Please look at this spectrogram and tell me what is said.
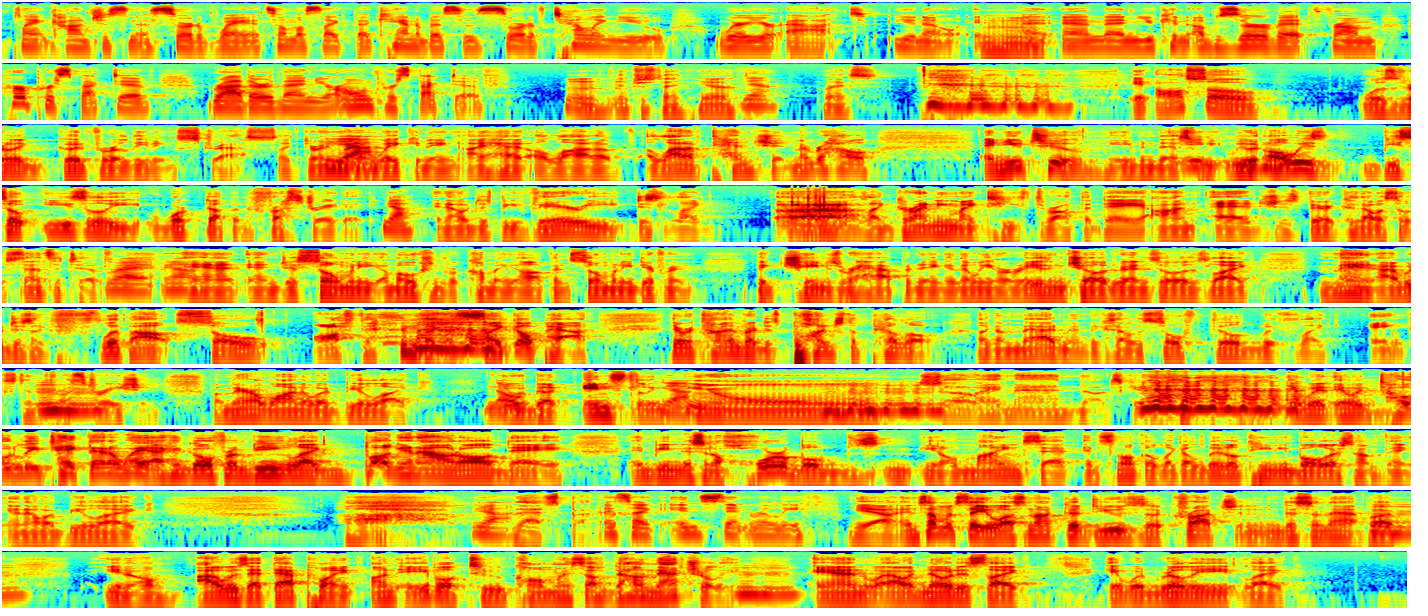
plant consciousness sort of way. It's almost like the cannabis is sort of telling you where you're at, you know, mm-hmm. and, and, then you can observe it from her perspective rather than your own perspective. Hmm, interesting. Yeah. Yeah. Nice. it also was really good for relieving stress. Like during yeah. my awakening, I had a lot of a lot of tension. Remember how and you too even this. We, we would mm-hmm. always be so easily worked up and frustrated. Yeah. And i would just be very just like ugh, like grinding my teeth throughout the day on edge just very because i was so sensitive. Right yeah. And and just so many emotions were coming up and so many different big changes were happening. And then we were raising children. So it was like man i would just like flip out so often like a psychopath. There were times where i just punched the pillow like a madman because i was so filled with like angst and mm-hmm. frustration. But marijuana would be like It would be like instantly. Yeah. so hey man, no, just kidding. it would it would totally take that away. I could go from being like bugging out all day and being just in a horrible you know mindset and smoke a, like a little teeny bowl or something, and I would be like, Yeah. that's better. It's like instant relief. Yeah, and some would say, well, it's not good to use as a crutch and this and that, but Mm-hmm. You know, I was at that point unable to calm myself down naturally, Mm-hmm. and I would notice like it would really like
